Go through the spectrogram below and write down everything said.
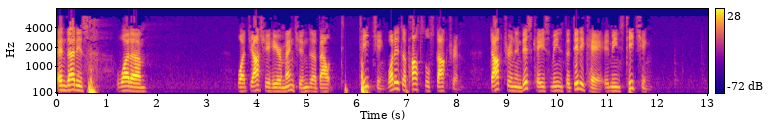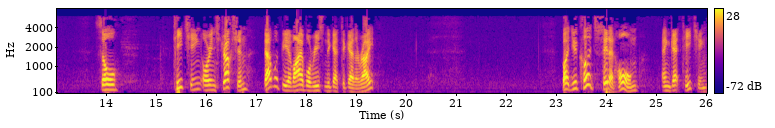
And that is what um, what Joshua here mentioned about t- teaching. What is apostles' doctrine? Doctrine in this case means the didache. It means teaching. So, teaching or instruction, that would be a viable reason to get together, right? But you could sit at home and get teaching.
